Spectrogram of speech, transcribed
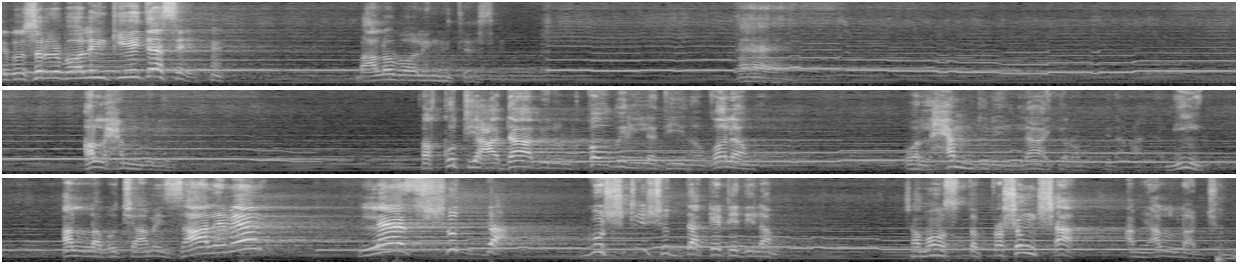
এবছরের বোলিং কি হইতেছে? ভালো বোলিং হইতেছে। হ্যাঁ। আলহামদুলিল্লাহ فقطع دابر القوم الذين ظلموا والحمد لله رب العالمين আল্লাহ বলছে আমি জালেমের লেজ শুদ্ধা গোষ্ঠী শুদ্ধা কেটে দিলাম সমস্ত প্রশংসা আমি আল্লাহর জন্য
